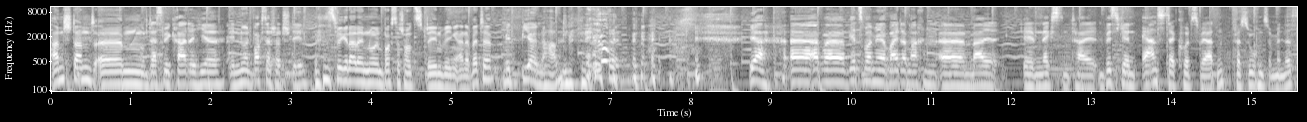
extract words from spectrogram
anstand. Ähm, Und dass wir gerade hier in nur in Boxershot stehen. dass wir gerade nur in Boxershorts stehen wegen einer Wette. Mit Bier in der Hand. Ja, äh, aber jetzt wollen wir weitermachen, äh, mal im nächsten Teil ein bisschen ernster kurz werden, versuchen zumindest.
